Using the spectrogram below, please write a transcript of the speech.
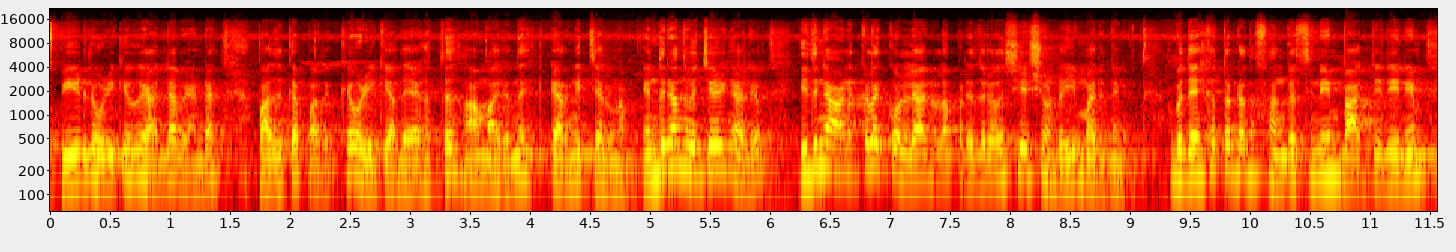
സ്പീഡിൽ ഒഴിക്കുകയല്ല വേണ്ട. പതുക്കെ പതുക്കെ ഒഴിക്കുക. ദേഹത്ത് ആ മരുന്ന് ഇറങ്ങിച്ചെല്ലണം. എന്തിനാന്ന് വെച്ച് കഴിഞ്ഞാൽ ഇതിന് അണുക്കളെ കൊല്ലാനുള്ള പ്രതിരോധ ശേഷിയുണ്ട് ഈ മരുന്നിന്. അപ്പോൾ ദേഹത്തുണ്ടാകുന്ന ഫംഗസിനെയും ബാക്ടീരിയനെയും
